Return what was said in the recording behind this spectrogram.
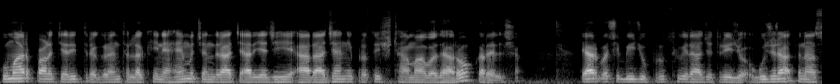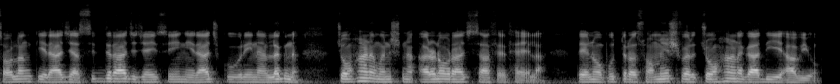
કુમારપાળ ચરિત્ર ગ્રંથ લખીને હેમચંદ્રાચાર્યજીએ આ રાજાની પ્રતિષ્ઠામાં વધારો કરેલ છે. ત્યાર પછી બીજું પૃથ્વીરાજ, ત્રીજો ગુજરાતના સોલંકી રાજા સિદ્ધરાજ જયસિંહની રાજકુંવરીના લગ્ન ચૌહાણ વંશના અર્ણોરાજ સાથે થયેલા. તેનો પુત્ર સોમેશ્વર ચૌહાણ ગાદીએ આવ્યો.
